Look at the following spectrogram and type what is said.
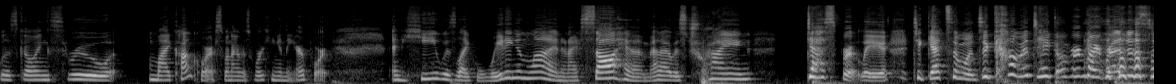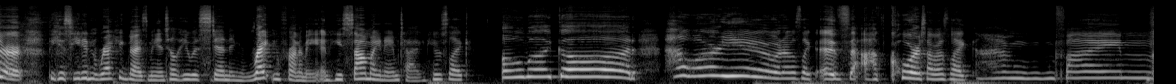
was going through my concourse when I was working in the airport. And he was like waiting in line and I saw him and I was trying desperately to get someone to come and take over my register because he didn't recognize me until he was standing right in front of me and he saw my name tag and he was like, "Oh my god, how are you?" And I was like, it's, "Of course." I was like, "I'm fine.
